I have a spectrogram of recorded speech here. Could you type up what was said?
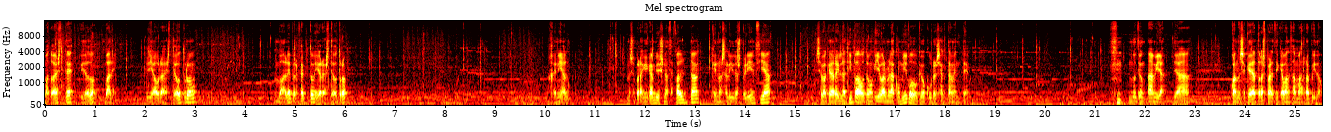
mato a este, cuidado, vale. Y ahora este otro. Vale, perfecto. Y ahora este otro. Genial. No sé para qué cambio, si no hace falta. Que no ha salido experiencia. ¿Se va a quedar ahí la tipa o tengo que llevármela conmigo o qué ocurre exactamente? no tengo... Ah, mira, ya... Cuando se queda atrás parece que avanza más rápido.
